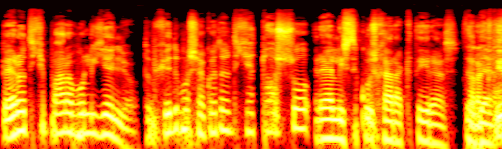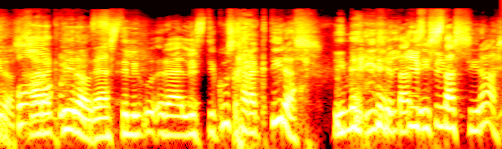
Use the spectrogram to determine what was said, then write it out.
Πέρα ότι είχε πάρα πολύ γέλιο. Το πιο εντυπωσιακό ήταν ότι είχε τόσο ρεαλιστικούς χαρακτήρας. Χαρακτήρας. Χαρακτήρας. Ρεαλιστικούς χαρακτήρας. Είναι. Είχε τα Ή στην- στα σειράς.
